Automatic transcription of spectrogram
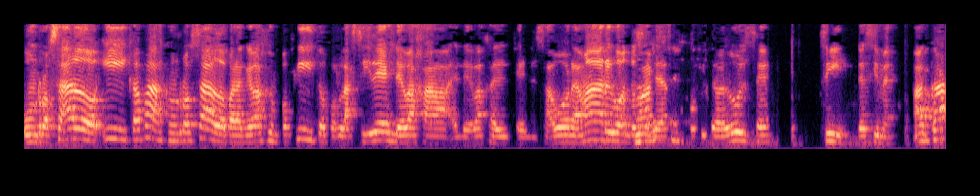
un rosado, y capaz que un rosado para que baje un poquito, por la acidez le baja, le baja el, sabor amargo, entonces le das un poquito de dulce. Sí, decime. Acá,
